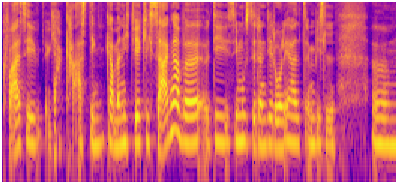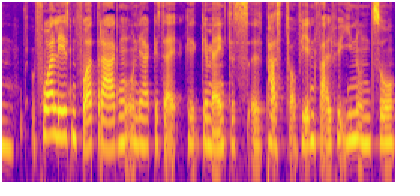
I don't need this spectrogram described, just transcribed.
quasi, ja, Casting kann man nicht wirklich sagen, aber die, sie musste dann die Rolle halt ein bisschen ähm, vorlesen, vortragen und er hat gemeint, das äh, passt auf jeden Fall für ihn und so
